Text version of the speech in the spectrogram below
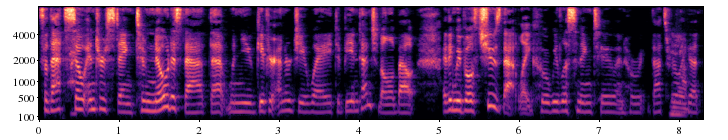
So that's right. so interesting to notice that, that when you give your energy away to be intentional about, I think we both choose that, like who are we listening to and who, that's really yeah. good.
